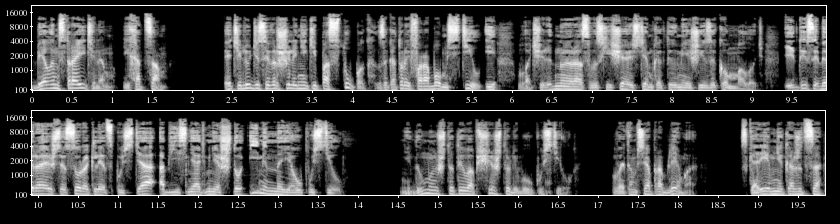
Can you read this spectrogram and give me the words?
Белым строителям, их отцам. Эти люди совершили некий поступок, за который Фарабо мстил, и в очередной раз восхищаюсь тем, как ты умеешь языком молоть. И ты собираешься сорок лет спустя объяснять мне, что именно я упустил? Не думаю, что ты вообще что-либо упустил. В этом вся проблема. Скорее, мне кажется,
